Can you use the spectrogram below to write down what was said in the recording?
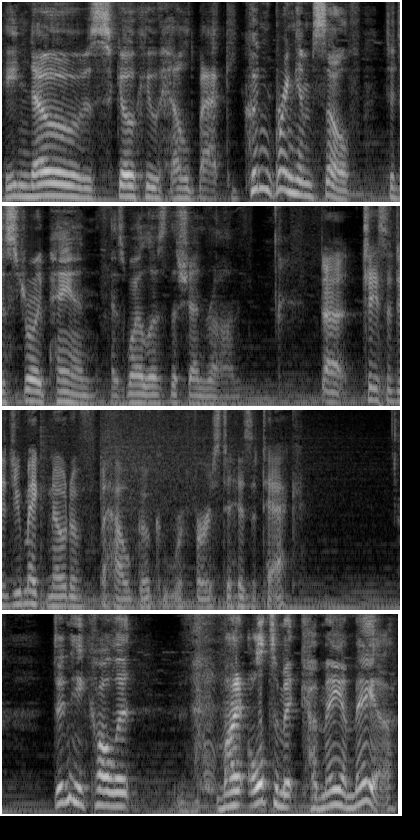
He knows Goku held back. He couldn't bring himself to destroy Pan as well as the Shenron. Uh, Jason, did you make note of how Goku refers to his attack? Didn't he call it my ultimate Kamehameha?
